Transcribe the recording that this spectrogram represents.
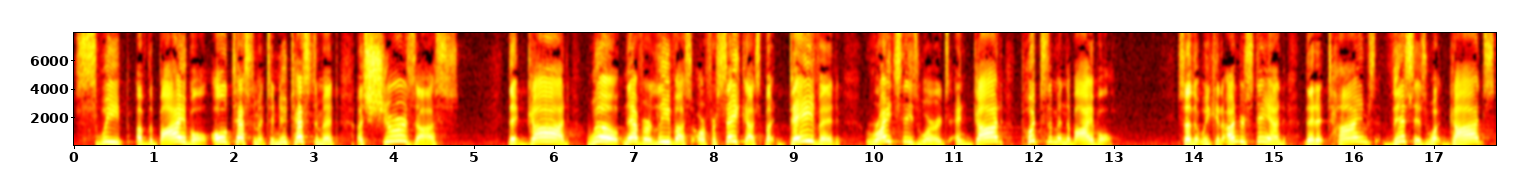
sweep of the Bible, Old Testament to New Testament, assures us that God will never leave us or forsake us. But David writes these words, and God puts them in the Bible so that we could understand that at times this is what God's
